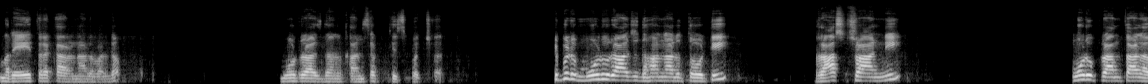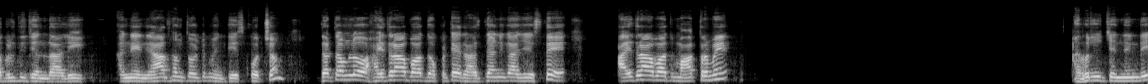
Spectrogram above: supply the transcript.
మరి ఏ ఇతర కారణాల వల్ల మూడు రాజధానుల కాన్సెప్ట్ తీసుకొచ్చారు? ఇప్పుడు మూడు రాజధానులతోటి రాష్ట్రాన్ని మూడు ప్రాంతాలు అభివృద్ధి చెందాలి అనే నినాదంతో మేము తీసుకొచ్చాం. గతంలో హైదరాబాద్ ఒకటే రాజధానిగా చేస్తే హైదరాబాద్ మాత్రమే అభివృద్ధి చెందింది.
